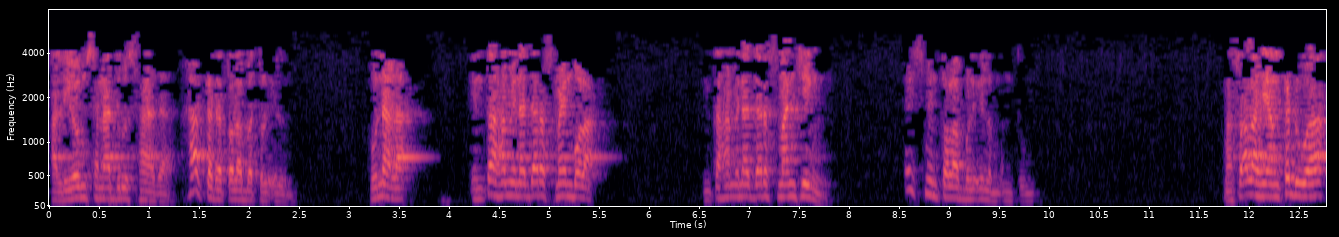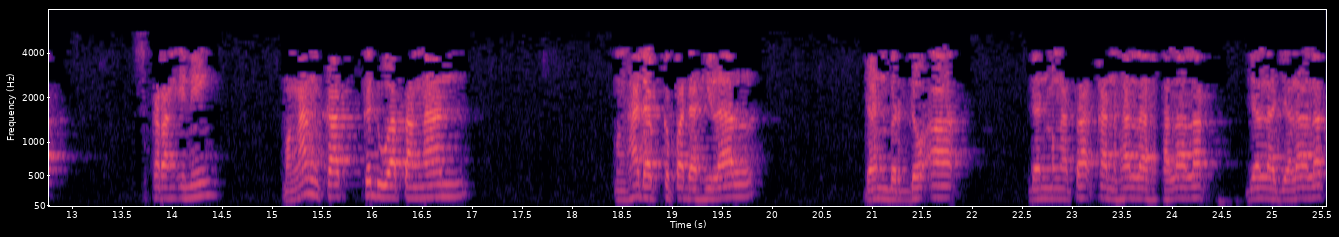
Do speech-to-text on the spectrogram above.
Al-yum sanadrus hada. Hakada betul ilm. Hunala Intah hamina daras main bola. Intah hamina daras mancing. Ismin tolabul ilm entum. Masalah yang kedua, sekarang ini mengangkat kedua tangan menghadap kepada hilal dan berdoa dan mengatakan halah halalak jalla jalalak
